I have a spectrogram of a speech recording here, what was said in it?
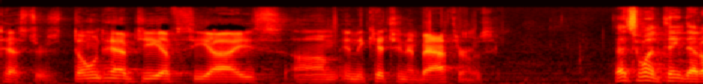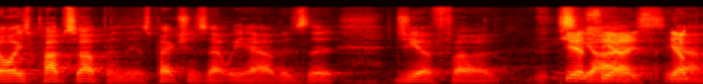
testers, don't have GFCIs um, in the kitchen and bathrooms. That's one thing that always pops up in the inspections that we have is the GF, uh, GFCIs, CIs. yep. Yeah.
